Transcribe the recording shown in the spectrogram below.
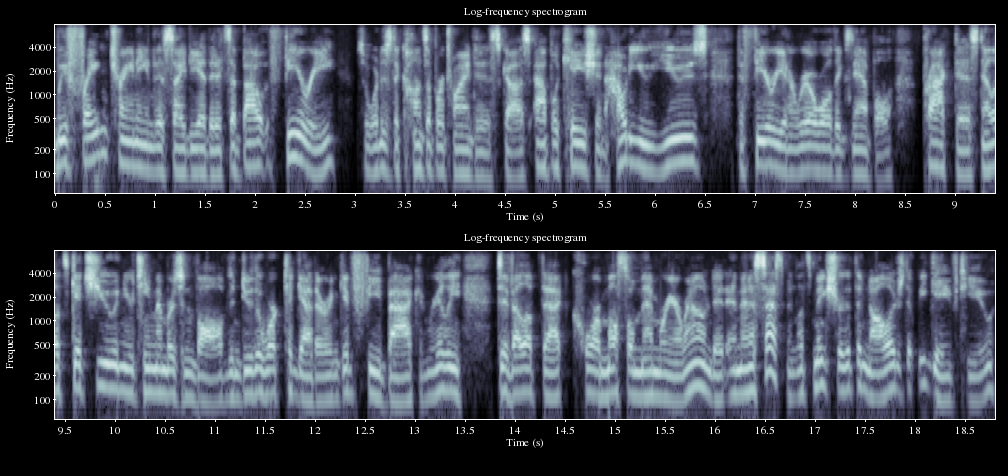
We frame training into this idea that it's about theory so, what is the concept we're trying to discuss? Application. How do you use the theory in a real world example? Practice. Now, let's get you and your team members involved and do the work together and give feedback and really develop that core muscle memory around it. And then assessment. Let's make sure that the knowledge that we gave to you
